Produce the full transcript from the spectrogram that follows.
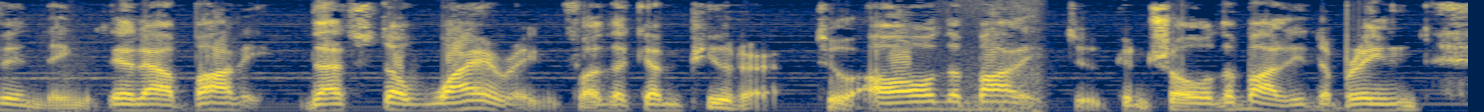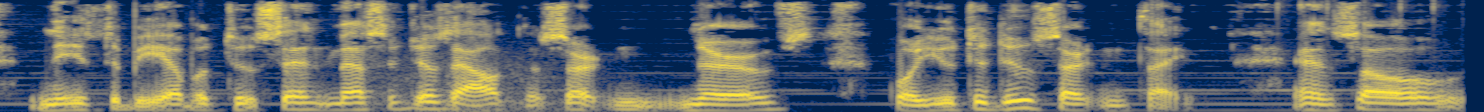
endings in our body. That's the wiring for the computer to all the body to control the body. The brain needs to be able to send messages out to certain nerves for you to do certain things. And so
